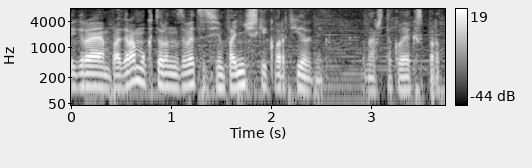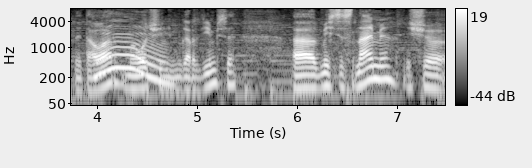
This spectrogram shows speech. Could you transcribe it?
играем программу, которая называется «Симфонический квартирник». Наш такой экспортный товар, мы М. очень им гордимся. А, вместе с нами еще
